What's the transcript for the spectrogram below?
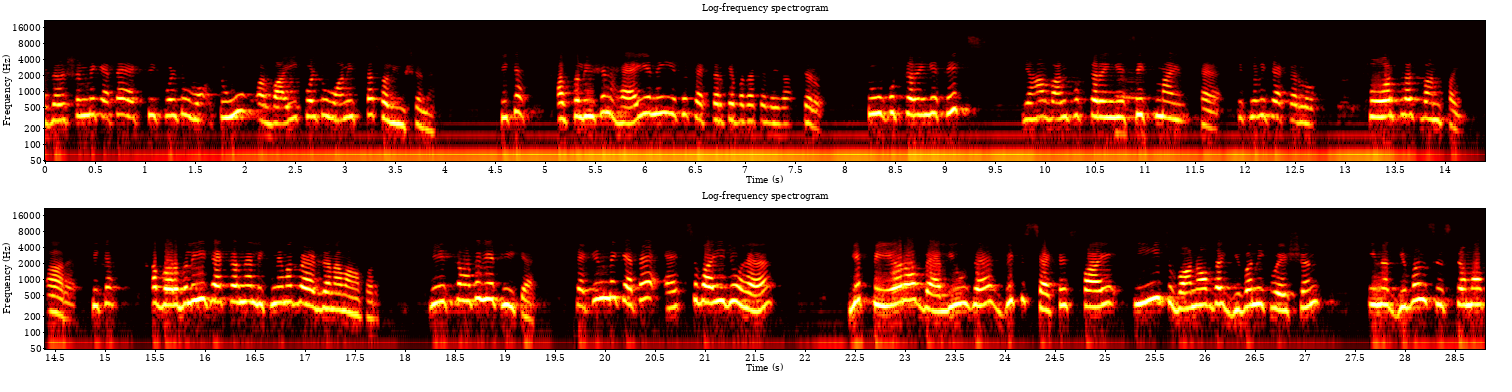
एजर्शन में कहता है x इक्वल टू टू और y इक्वल टू वन इसका सॉल्यूशन है। ठीक है? अब सॉल्यूशन है या नहीं, ये तो चेक करके पता चलेगा। चलो। टू पुट करेंगे सिक्स, यहाँ वन पुट करेंगे सिक्स माइन है, इसमें भी चेक कर लो। फोर प्लस वन फाइव आ रहा है, ठीक है? अब वर्बली चेक करना लिखने मत बैठ जाना वहाँ पर। ये इसका मतलब ये ठीक है। सेकंड में कहता है एक्स वाई जो है, ये पेयर ऑफ़ वैल्यूज़ है which satisfy each one of the given equation in a given system of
